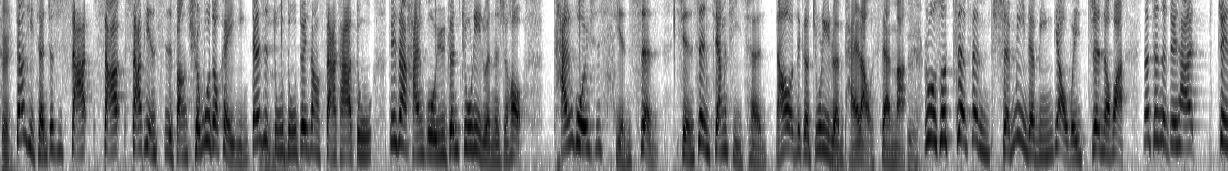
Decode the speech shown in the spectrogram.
对，江启臣就是杀杀杀遍四方，全部都可以赢，但是独独对上萨卡都，对上韩国瑜跟朱立伦的时候，韩国瑜是险胜。险胜江启臣，然后那个朱立伦排老三嘛。如果说这份神秘的民调为真的话，那真的对他。最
